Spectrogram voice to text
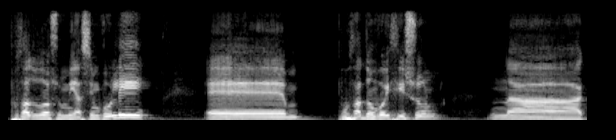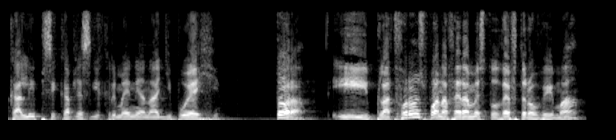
που θα του δώσουν μια συμβουλή, ε, που θα τον βοηθήσουν να καλύψει κάποια συγκεκριμένη ανάγκη που έχει. Τώρα, οι πλατφόρμες που αναφέραμε στο δεύτερο βήμα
